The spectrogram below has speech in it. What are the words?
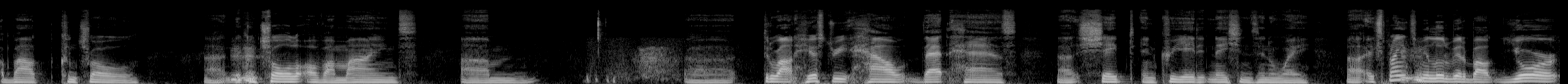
about control, uh, the mm-hmm. control of our minds. Um, uh, throughout history, how that has uh, shaped and created nations in a way. Uh, explain mm-hmm. to me a little bit about your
